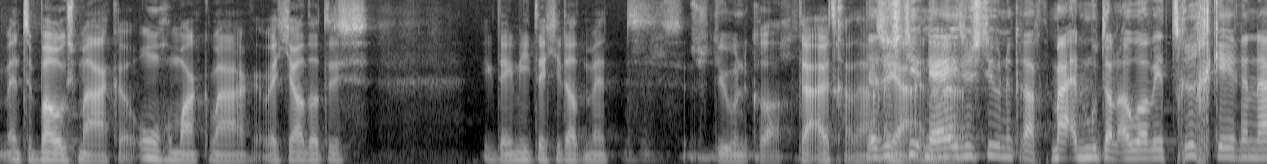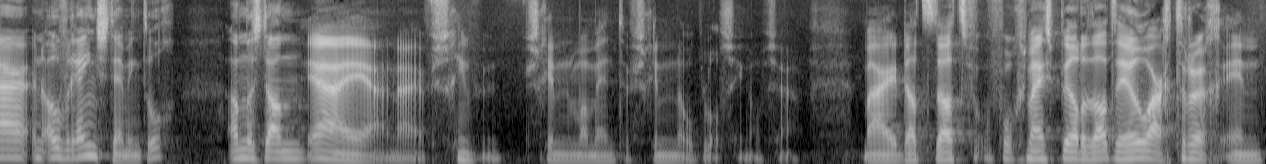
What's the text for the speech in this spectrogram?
mensen boos maken, ongemak maken. Weet je wel, dat is... Ik denk niet dat je dat met Stuwende kracht. daaruit gaat Ja, halen. het is een stu- nee, het is een stuwende kracht. Maar het moet dan ook wel weer terugkeren naar een overeenstemming, toch? Anders dan. Ja, ja. Nou, ja, verschillende, verschillende momenten, verschillende oplossingen of zo. Maar dat, dat, volgens mij speelde dat heel erg terug in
